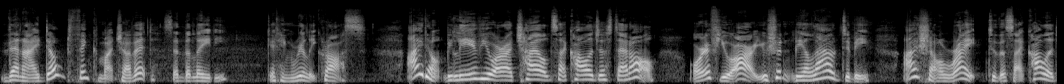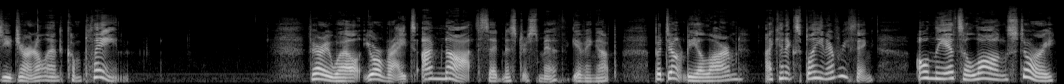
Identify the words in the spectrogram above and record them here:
"Then I don't think much of it," said the lady, getting really cross. I don't believe you are a child psychologist at all, or if you are, you shouldn't be allowed to be. I shall write to the Psychology Journal and complain." "Very well, you're right, I'm not," said Mr. Smith, giving up. "But don't be alarmed. I can explain everything. Only it's a long story,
